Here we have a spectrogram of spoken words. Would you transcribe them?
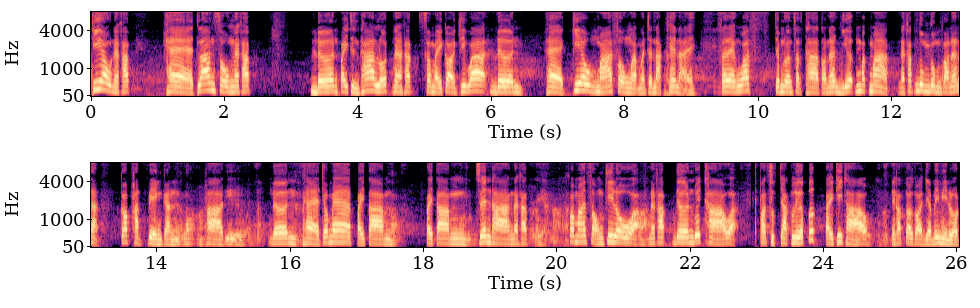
เกี้ยวนะครับ แห่ร่างทรงนะครับ เดินไปถึงท่ารถนะครับ สมัยก่อนคิดว่าเดินแห่เกี้ยวม้าทรงอะมันจะหนักแค่ไหน แสดงว่า จำนวนศรัทธาตอนนั้นเยอะมากๆนะครับหนุ่มๆตอนนั้นอะก็ผัดเปลี่ยนกันพาเดินแผ่เจ้าแม่ไปตามไปตามเส้นทางนะครับ ประมาณ 2 กิโลอะนะครับ เดินด้วยเท้าอะพอสุดจากเรือปุ๊บไปที่เท้านะครับตอนก่อนยังไม่มีรถ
